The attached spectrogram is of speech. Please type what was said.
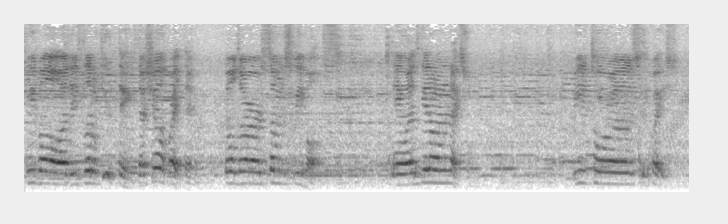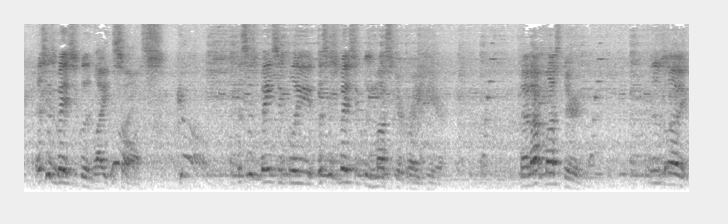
Squeeball are uh, these little cute things that show up right there. Those are some of the Squeeballs. Anyway, let's get on to the next one. Toros equation. This is basically light sauce. This is basically this is basically mustard right here. No, not mustard. This is like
